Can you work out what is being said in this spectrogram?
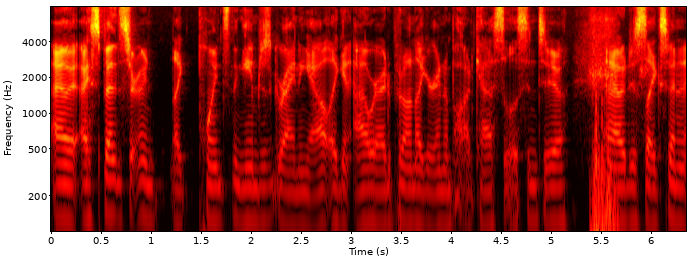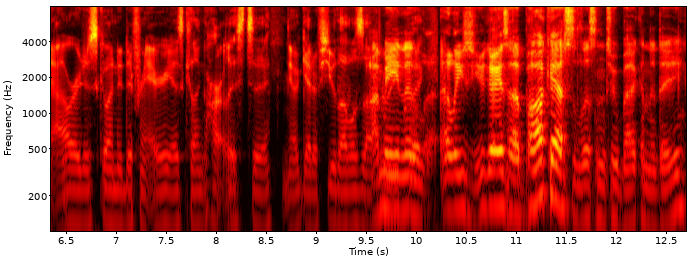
I, I spent certain like points in the game just grinding out. Like an hour, I'd put on like a random podcast to listen to, and I would just like spend an hour just going to different areas, killing heartless to you know get a few levels up. I mean, really at, at least you guys had podcasts to listen to back in the day.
